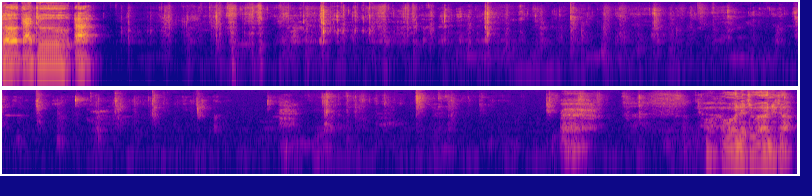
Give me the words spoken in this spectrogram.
trơ cả trưa à Hör nicht, hör nicht.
